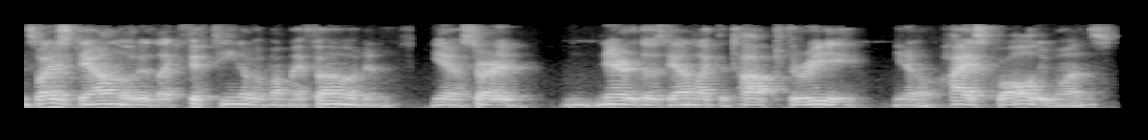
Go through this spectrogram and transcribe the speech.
And so I just downloaded like 15 of them on my phone and, you know, started narrowed those down like the top three, you know, highest quality ones.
